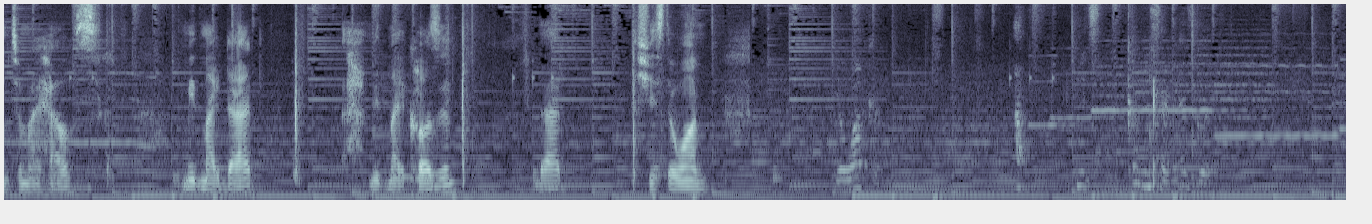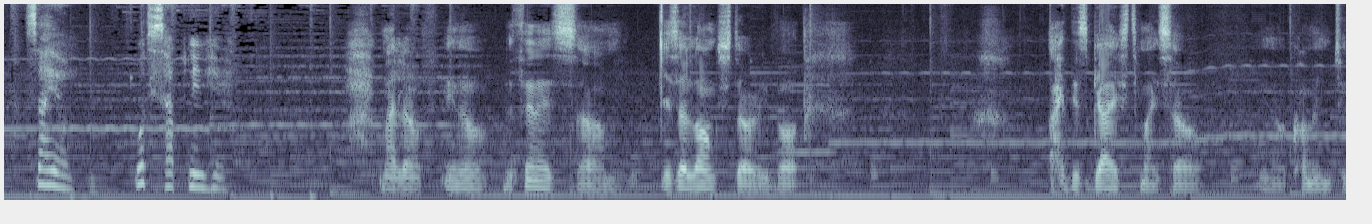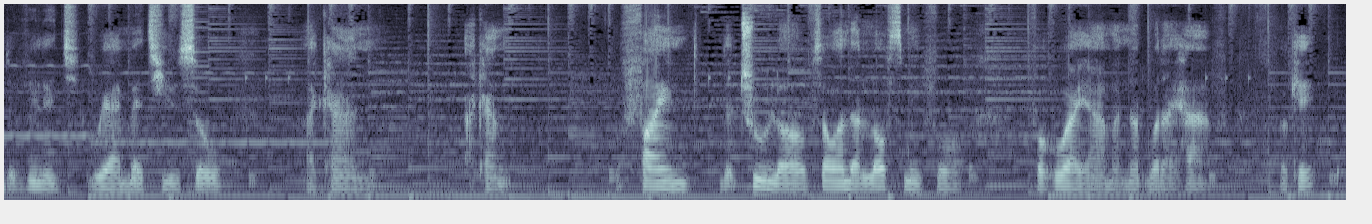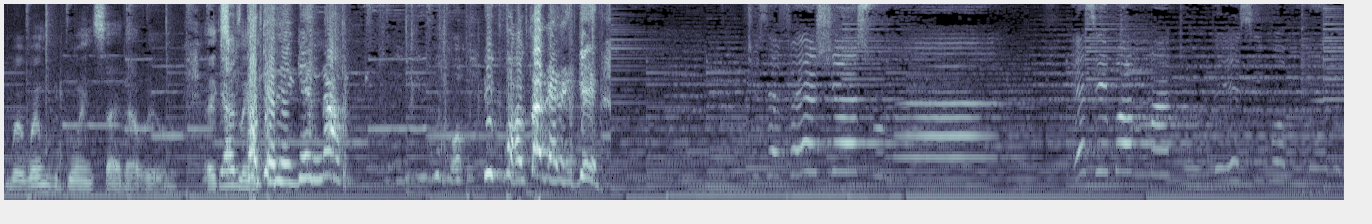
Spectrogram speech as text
sorry, please. You're welcome to my house. Meet my dad. Meet my cousin. that she's the one. You're welcome. Ah, please, come inside. Let's go. Zion, what is happening here? My love, you know, the thing is, um, it's a long story, but I disguised myself, you know, coming to the village where I met you so I can, I can find the true love, someone that loves me for, for who I am and not what I have. Okay? Well, when we go inside, I will You have explain. started again now. You have started again. She's a precious woman. Ezigbo mmadụ bụ ezigbo mmadụ.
